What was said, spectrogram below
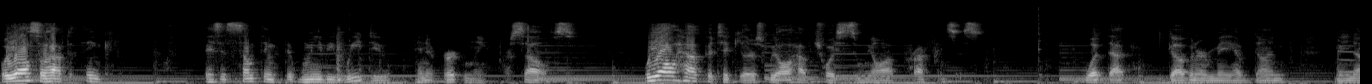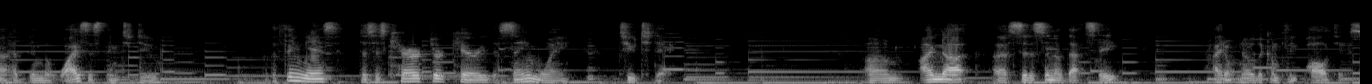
But we also have to think is it something that maybe we do inadvertently ourselves? We all have particulars, we all have choices, and we all have preferences. What that governor may have done may not have been the wisest thing to do. But the thing is, does his character carry the same way to today? Um, I'm not a citizen of that state. I don't know the complete politics.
